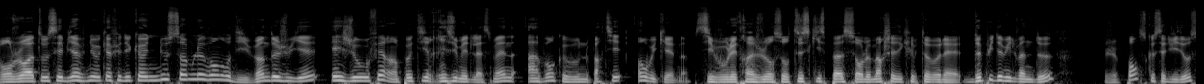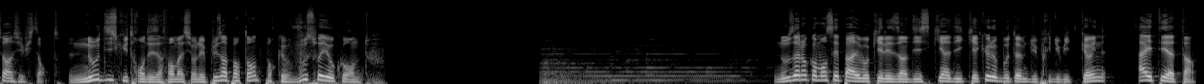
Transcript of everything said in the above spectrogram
Bonjour à tous et bienvenue au Café du Coin. Nous sommes le vendredi 22 juillet et je vais vous faire un petit résumé de la semaine avant que vous ne partiez en week-end. Si vous voulez être à jour sur tout ce qui se passe sur le marché des crypto-monnaies depuis 2022, je pense que cette vidéo sera suffisante. Nous discuterons des informations les plus importantes pour que vous soyez au courant de tout. Nous allons commencer par évoquer les indices qui indiquaient que le bottom du prix du Bitcoin a été atteint.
